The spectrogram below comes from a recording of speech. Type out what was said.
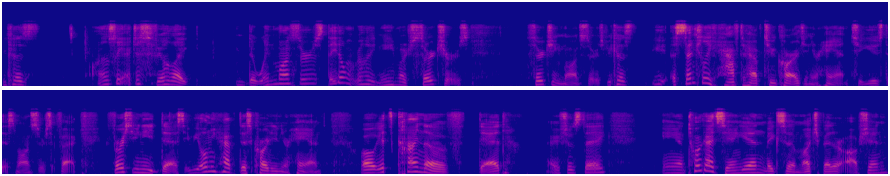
Because honestly, I just feel like the wind monsters, they don't really need much searchers, searching monsters, because you essentially have to have two cards in your hand to use this monster's effect. First, you need this. If you only have this card in your hand, well, it's kind of dead, I should say. And Tour Guide Sangan makes a much better option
